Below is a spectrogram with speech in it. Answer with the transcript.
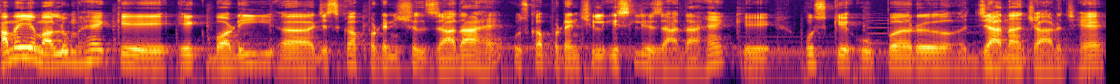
हमें ये मालूम है कि एक बॉडी जिसका पोटेंशियल ज़्यादा है, उसका पोटेंशियल इसलिए ज़्यादा है कि उसके ऊपर ज़्यादा चार्ज है,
